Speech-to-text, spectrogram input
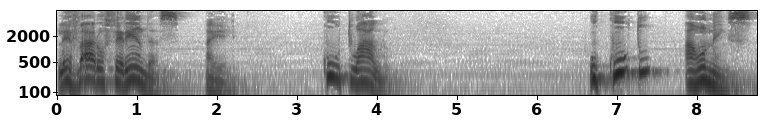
levar oferendas a Ele, cultuá-lo. O culto a homens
